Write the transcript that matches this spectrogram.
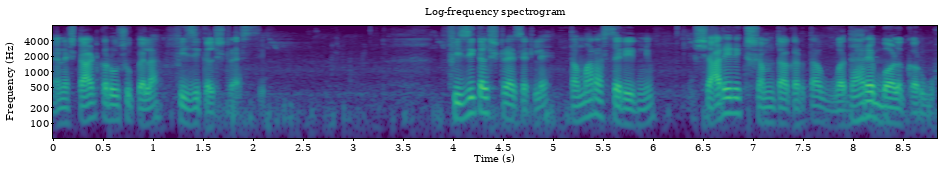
અને સ્ટાર્ટ કરું છું પહેલાં ફિઝિકલ સ્ટ્રેસથી. ફિઝિકલ સ્ટ્રેસ એટલે તમારા શરીરની શારીરિક ક્ષમતા કરતાં વધારે બળ કરવું.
